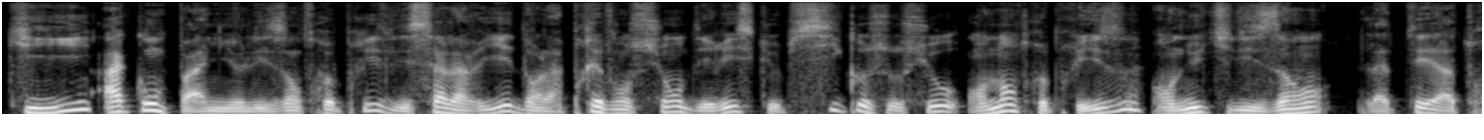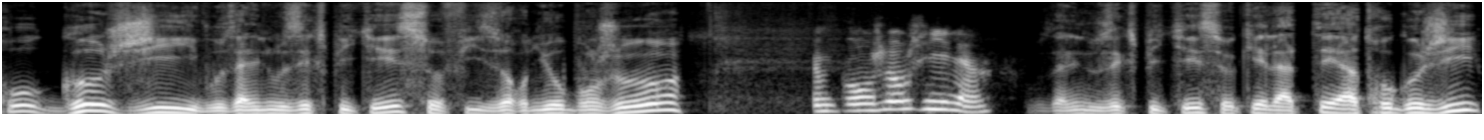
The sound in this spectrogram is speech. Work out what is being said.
qui accompagne les entreprises, les salariés dans la prévention des risques psychosociaux en entreprise en utilisant la théâtrogogie. Vous allez nous expliquer, Sophie Zornio, bonjour. Bonjour Gilles. Vous allez nous expliquer ce qu'est la théâtrogogie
